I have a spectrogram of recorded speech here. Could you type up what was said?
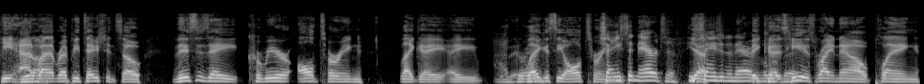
He had Yeah. that reputation. So this is a career altering, like a, a legacy altering. Change the narrative. He's Yeah, changing the narrative a because he is right now playing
